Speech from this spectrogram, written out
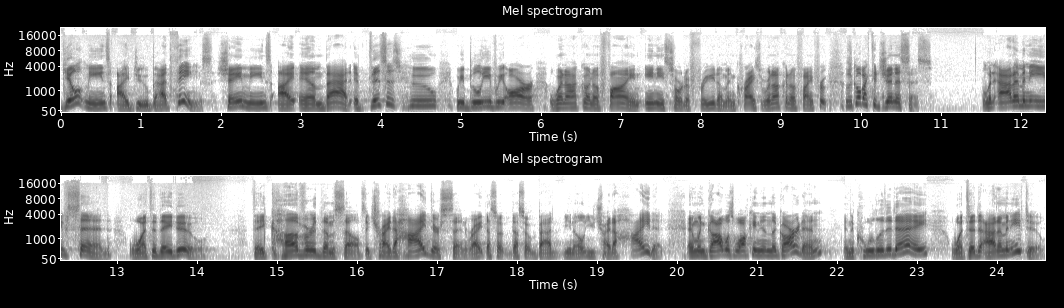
Guilt means I do bad things. Shame means I am bad. If this is who we believe we are, we're not going to find any sort of freedom in Christ. We're not going to find fruit. Let's go back to Genesis. When Adam and Eve sinned, what did they do? They covered themselves. They tried to hide their sin, right? That's what, that's what bad, you know, you try to hide it. And when God was walking in the garden in the cool of the day, what did Adam and Eve do?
